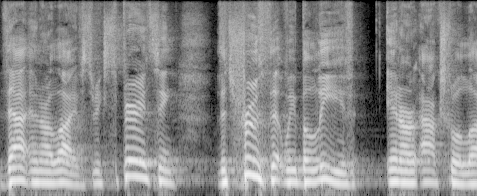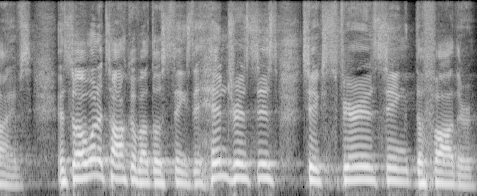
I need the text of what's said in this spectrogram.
that in our lives, to experiencing the truth that we believe in our actual lives. And so I want to talk about those things, the hindrances to experiencing the Father.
